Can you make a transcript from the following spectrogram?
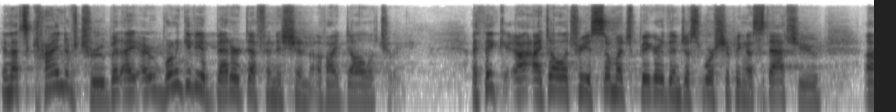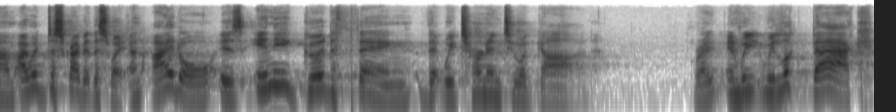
and that's kind of true, but I, I want to give you a better definition of idolatry. I think uh, idolatry is so much bigger than just worshiping a statue. Um, I would describe it this way an idol is any good thing that we turn into a god, right? And we, we look back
